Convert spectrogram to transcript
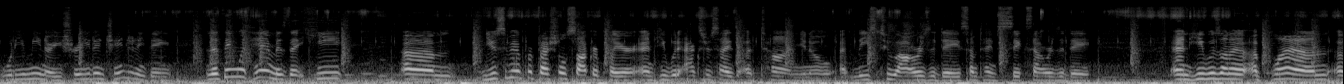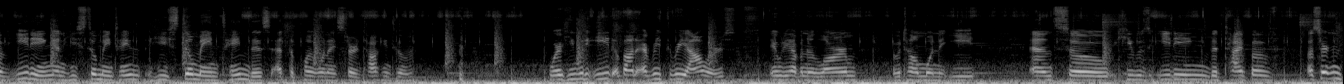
What do you mean? Are you sure you didn't change anything? And the thing with him is that he um, used to be a professional soccer player, and he would exercise a ton. You know, at least two hours a day, sometimes six hours a day. And he was on a, a plan of eating, and he still maintained he still maintained this at the point when I started talking to him, where he would eat about every three hours. It would have an alarm I would tell him when to eat. And so he was eating the type of, a certain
